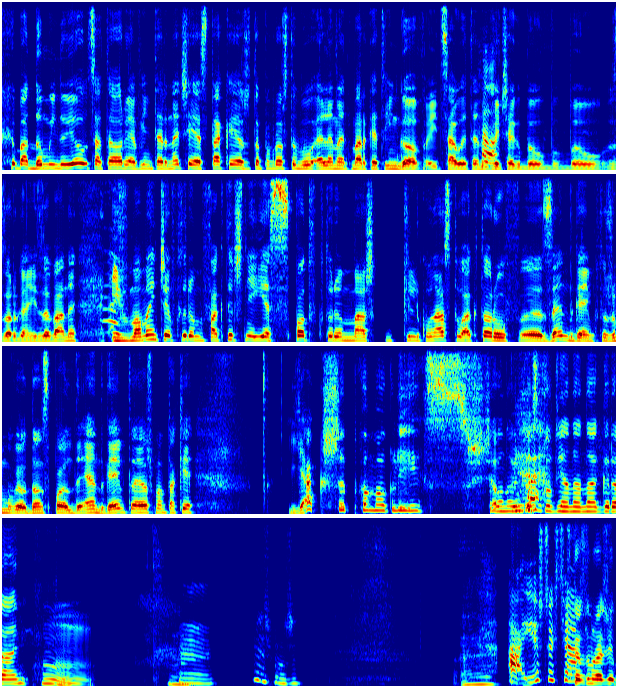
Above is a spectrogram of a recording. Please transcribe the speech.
chyba dominująca teoria w internecie jest taka, że to po prostu był element marketingowy i cały ten Ha. wyciek był, był- był zorganizowany i w momencie, w którym faktycznie jest spot, w którym masz kilkunastu aktorów e, z Endgame, którzy mówią don't spoil the Endgame, to ja już mam takie jak szybko mogli ich ściągnąć do studia na nagrań? Hmm. Hmm. Być może. E, A, jeszcze W chciałam... każdym razie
